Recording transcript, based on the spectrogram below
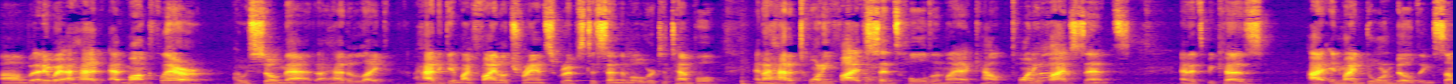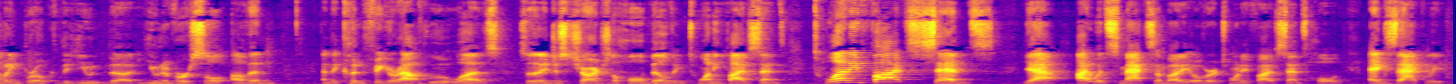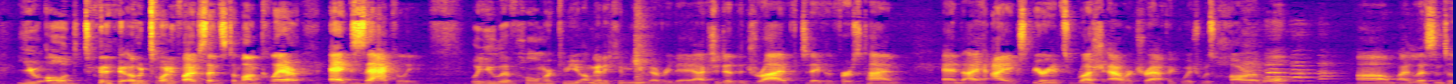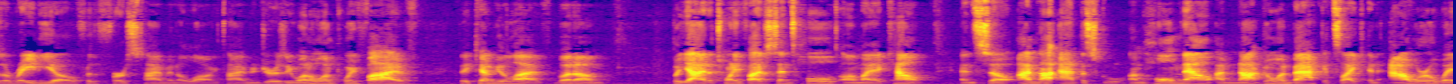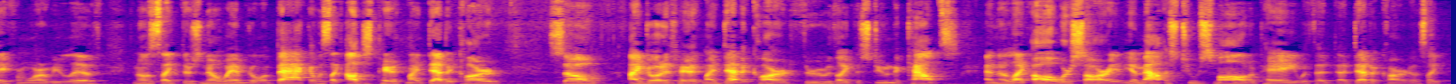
Um, but anyway, I had at Montclair, I was so mad. I had to like, I had to get my final transcripts to send them over to Temple, and I had a 25 cents hold on my account. 25 cents, and it's because I in my dorm building somebody broke the un, the universal oven, and they couldn't figure out who it was, so they just charged the whole building 25 cents. 25 cents. Yeah, I would smack somebody over a 25 cents hold. Exactly. You owed, owed 25 cents to Montclair? Exactly. Will you live home or commute? I'm going to commute every day. I actually did the drive today for the first time, and I, I experienced rush hour traffic, which was horrible. Um, I listened to the radio for the first time in a long time. New Jersey 101.5. They kept me alive. But um, but yeah, I had a 25 cents hold on my account. And so I'm not at the school. I'm home now. I'm not going back. It's like an hour away from where we live. And I was like, there's no way I'm going back. I was like, I'll just pay with my debit card. So I go to pay with my debit card through like the student accounts. And they're like, oh, we're sorry. The amount is too small to pay with a, a debit card. I was like, "You-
